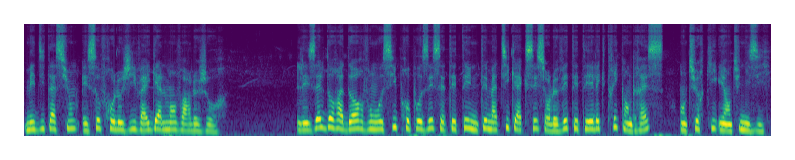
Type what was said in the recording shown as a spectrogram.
méditation et sophrologie va également voir le jour les Eldorador vont aussi proposer cet été une thématique axée sur le VTT électrique en Grèce, en Turquie et en Tunisie.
